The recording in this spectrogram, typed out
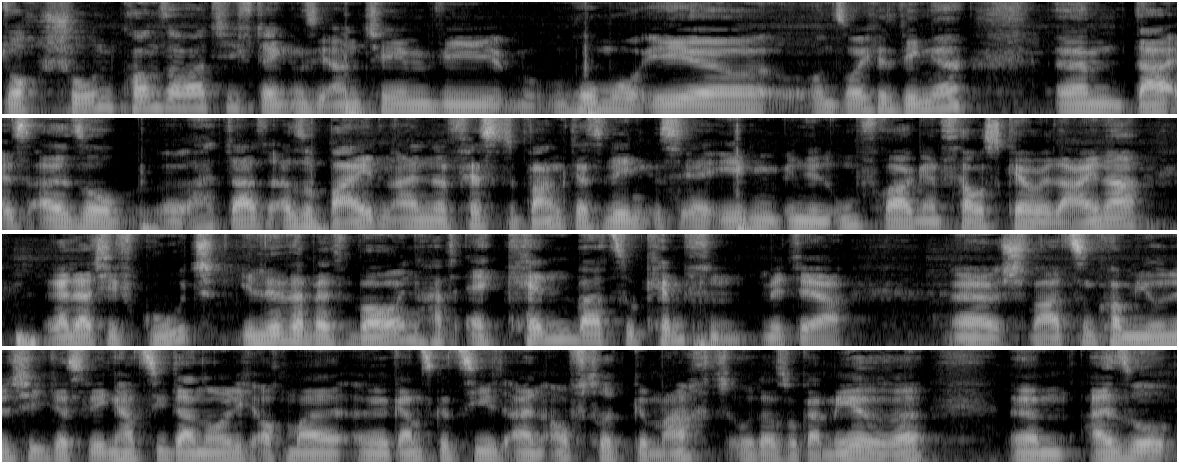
doch schon konservativ. Denken Sie an Themen wie Homo-Ehe und solche Dinge. Ähm, da ist also, äh, da hat also Biden eine feste Bank, deswegen ist er eben in den Umfragen in South Carolina relativ gut. Elizabeth Warren hat erkennbar zu kämpfen mit der äh, schwarzen Community, deswegen hat sie da neulich auch mal äh, ganz gezielt einen Auftritt gemacht oder sogar mehrere. Ähm, also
